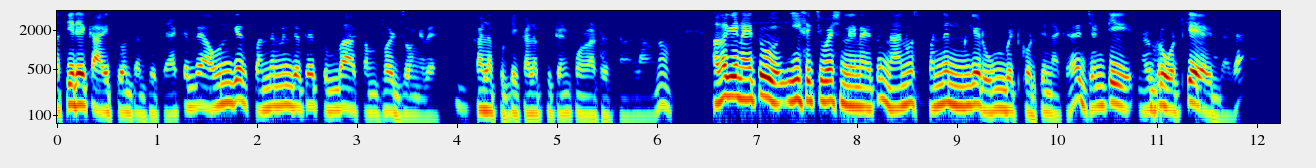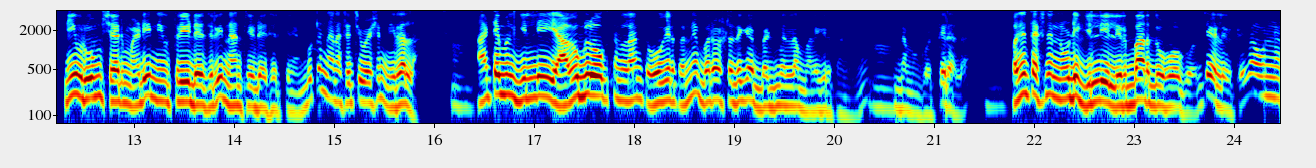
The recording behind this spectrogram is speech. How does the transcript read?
ಅತಿರೇಕ ಆಯ್ತು ಅಂತ ಅನ್ಸುತ್ತೆ. ಯಾಕಂದ್ರೆ ಅವನಿಗೆ ಸ್ಪಂದನ ಜೊತೆ ತುಂಬಾ ಕಂಫರ್ಟ್ ಝೋನ್ ಇದೆ. ಕಳ್ಳಪುಟ್ಟಿ ಕಳ್ಳಪುಟ್ಟಿ ಅಂತ ಆಡ್ತಿರ್ತಾನಲ್ಲ ಅವನು. ಅವಾಗ ಏನಾಯ್ತು ಈ ಸಿಚುವೇಶನ್ ಏನಾಯ್ತು ನಾನು ಸ್ಪಂದನ್ಗೆ ರೂಮ್ ಬಿಟ್ಟು ಕೊಡ್ತೀನಿ ಯಾಕಂದ್ರೆ ಜಂಟಿ ನಾವಿಬ್ರು ಒಟ್ಟಿಗೆ ಇದ್ದಾಗ ನೀವು ರೂಮ್ ಶೇರ್ ಮಾಡಿ ನೀವು ತ್ರೀ ಡೇಸ್ ಇರಿ ನಾನು ತ್ರೀ ಡೇಸ್ ಇರ್ತೀನಿ ಅಂದ್ಬಿಟ್ಟು ನನ್ನ ಸಿಚುವೇಶನ್ ಇರಲ್ಲ. ಆ ಟೈಮಲ್ಲಿ ಗಿಲ್ಲಿ ಯಾವಾಗ್ಲೂ ಹೋಗ್ತಾನಲ್ಲ ಅಂತ ಹೋಗಿರ್ತಾನೆ ಬರೋ ಅಷ್ಟೊತ್ತಿಗೆ ಬೆಡ್ ಮೇಲೆ ಮಲಗಿರ್ತಾನೆ. ನಮಗೆ ಗೊತ್ತಿರಲ್ಲ. ಬಂದಿದ ತಕ್ಷಣ ನೋಡಿ ಗಿಲ್ಲಿ ಇಲ್ಲಿ ಇರಬಾರ್ದು ಹೋಗು ಅಂತ ಹೇಳಿರ್ತೀವಿ. ಅವನು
